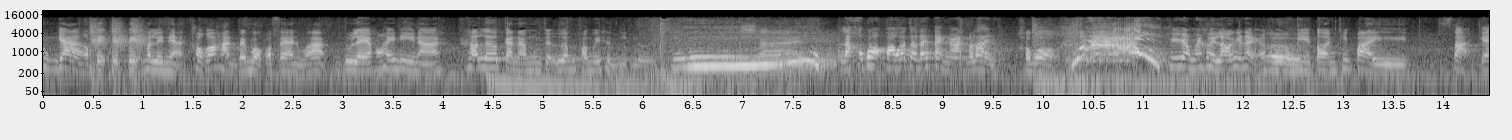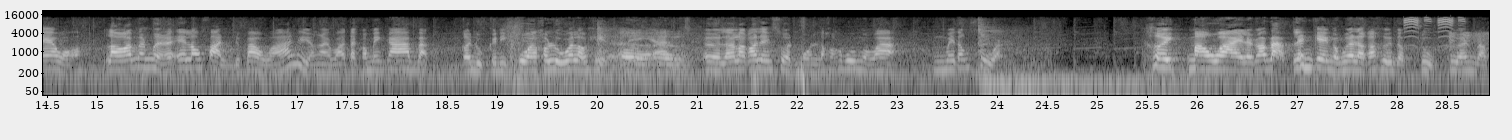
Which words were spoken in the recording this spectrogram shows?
ทุกอย่างอะเป๊ะเป๊ะเป๊ะมาเลยเนี่ยเขาก็หันไปบอกกับแฟนหนูว่า ดูแลเขาให้ดีนะ ถ้าเลิกกันนะมึงจะเอื้อมเขาไม่ถึงอีกเลยใช่แล้วเขาบอกป่าว่าจะได้แต่งงานเมื่อไหร่เขาบอกที่ยังไม่เคยเล่าที่ไหนก็คือเออมีตอนที่ไป สระแก้วเหรอ เราว่ามันเหมือนว่าเอ๊ะเราฝันหรือเปล่าวะหรือยังไงวะแต่ก็ไม่กล้าแบบกระดุกกระดิกกลัวเขารู้ว่าเราเห็นอะไรอย่างเงี้ยเออแล้วเราก็เลยสวดมนต์แล้วเขาก็พูดมาว่ามึงไม่ต้องสวด เคยเมาไวน์แล้วก็แบบเล่นเกมกับเพื่อนแล้วก็คือแบบจูบเพื่อนแบบ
